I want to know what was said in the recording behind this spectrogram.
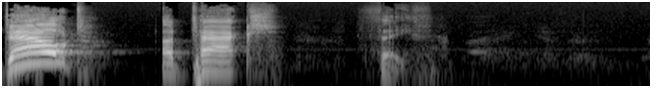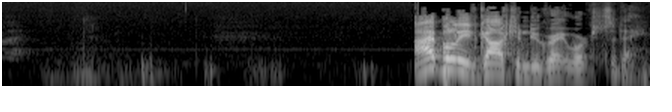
Doubt attacks faith. I believe God can do great works today.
